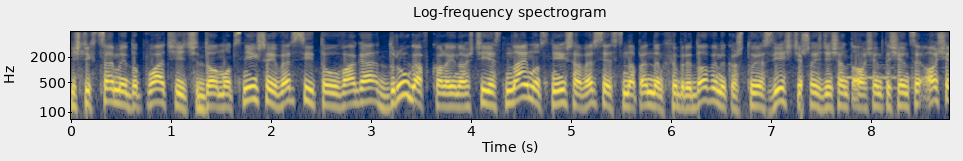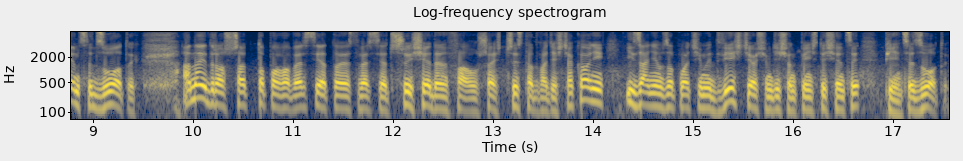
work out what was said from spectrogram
Jeśli chcemy dopłacić do mocniejszej wersji, to uwaga, druga w kolejności jest najmocniejsza wersja z napędem hybrydowym i kosztuje 268 800 zł. A najdroższa topowa wersja to jest wersja 3.7 V6 320 koni i za nią zapłacimy 285 500 zł.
